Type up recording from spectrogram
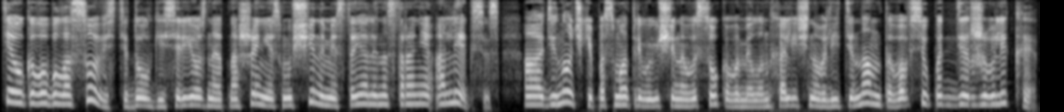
Те, у кого была совесть и долгие серьезные отношения с мужчинами, стояли на стороне Алексис, а одиночки, посматривающие на высокого меланхоличного лейтенанта, вовсю поддерживали Кэт.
